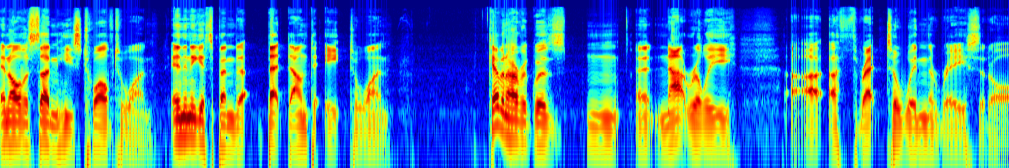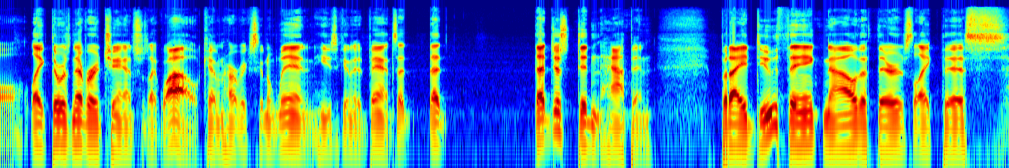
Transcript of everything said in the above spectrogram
and all of a sudden he's 12 to 1 and then he gets bet down to 8 to 1. Kevin Harvick was mm, uh, not really a, a, threat to win the race at all. Like there was never a chance. It was like, wow, Kevin Harvick's going to win and he's going to advance. That that that just didn't happen. But I do think now that there's like this,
